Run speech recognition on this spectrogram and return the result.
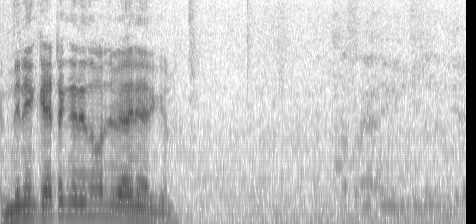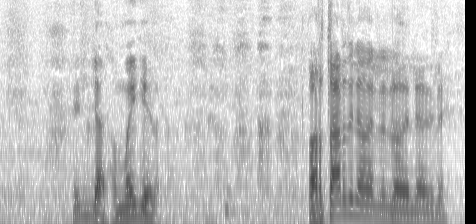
എന്തിനേ കയറ്റം എന്ന് പറഞ്ഞ് വേദനയായിരിക്കുമല്ലോ. ഇല്ല സമ്മതിക്കില്ല വർത്താനത്തിൽ അതല്ലല്ലോ അല്ലേ അതിൽ. ഇത്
